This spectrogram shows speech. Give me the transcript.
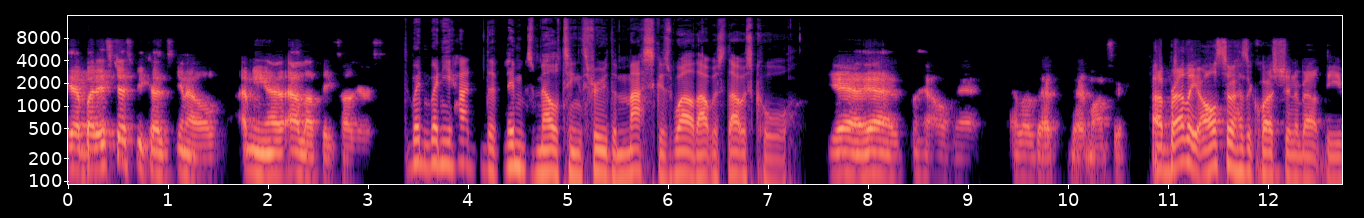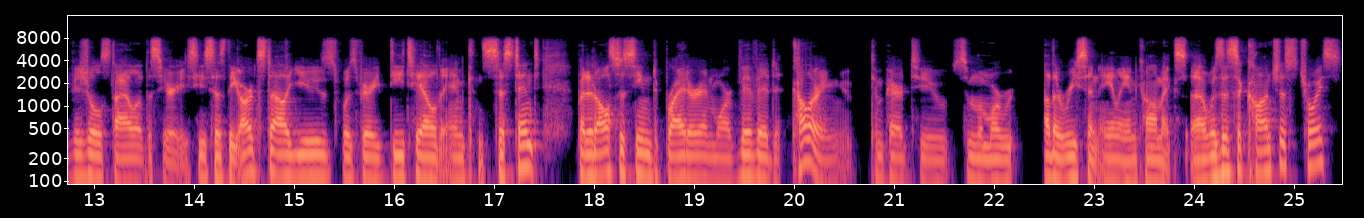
Yeah, but it's just because you know, I mean, I, I love face huggers. when when you had the limbs melting through the mask as well, that was that was cool. Yeah, yeah. Oh man, I love that that monster. Uh, Bradley also has a question about the visual style of the series. He says the art style used was very detailed and consistent, but it also seemed brighter and more vivid coloring compared to some of the more other recent Alien comics. Uh, was this a conscious choice?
